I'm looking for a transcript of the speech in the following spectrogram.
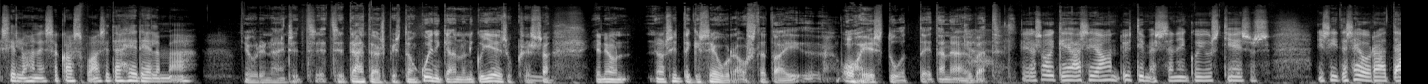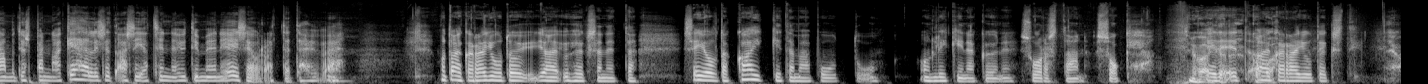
silloin hänessä kasvaa sitä hedelmää. Juuri näin, että se, se tähtäyspiste on kuitenkin aina niin kuin Jeesuksessa mm. ja ne on, ne on sittenkin seurausta tai oheistuotteita nämä hyvät. Ja jos oikea asia on ytimessä, niin kuin just Jeesus, niin siitä seuraa tämä, mutta jos pannaan kehälliset asiat sinne ytimeen, niin ei seuraa tätä hyvää. Mm. Mutta aika raju toi jää yhdeksän, että se, jolta kaikki tämä puuttuu, on likinäköinen, suorastaan sokea. Joo, aika, et, et, aika raju teksti. Joo.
